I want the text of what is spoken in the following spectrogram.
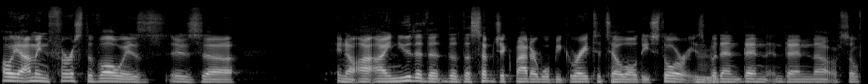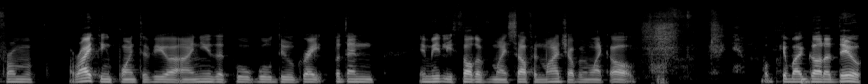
Oh yeah, I mean, first of all, is is uh, you know, I, I knew that the, the, the subject matter will be great to tell all these stories, mm. but then then then uh, so from a writing point of view, I knew that we'll we'll do great. But then immediately thought of myself and my job. I'm like, oh, what am I gonna do?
